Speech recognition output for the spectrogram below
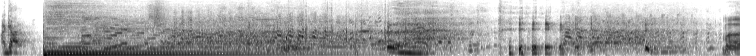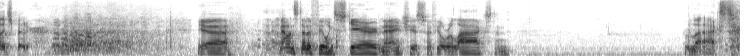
I got it. Much better. Yeah. Now instead of feeling scared and anxious, I feel relaxed and. relaxed.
